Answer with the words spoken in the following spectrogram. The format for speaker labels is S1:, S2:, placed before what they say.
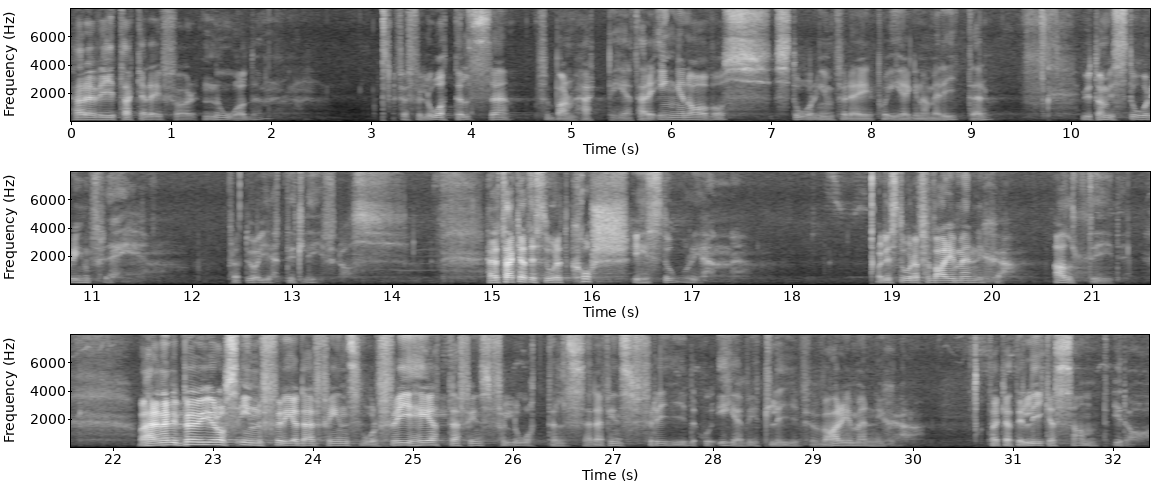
S1: Herre, vi tackar dig för nåd, för förlåtelse, för barmhärtighet. Herre, ingen av oss står inför dig på egna meriter, utan vi står inför dig för att du har gett ditt liv för oss. Herre, tack att det står ett kors i historien. Och det står där för varje människa, alltid. Och Herre, när vi böjer oss inför er, där finns vår frihet, där finns förlåtelse, där finns frid och evigt liv för varje människa. Tack att det är lika sant idag.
